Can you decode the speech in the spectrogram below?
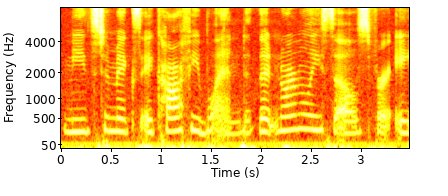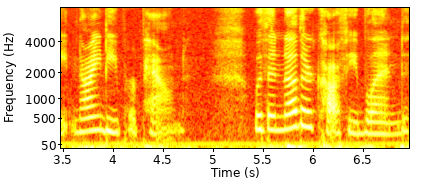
needs to mix a coffee blend that normally sells for $8.90 per pound with another coffee blend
